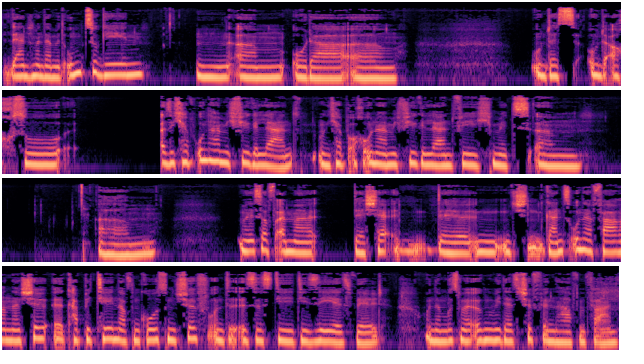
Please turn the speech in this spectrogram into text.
Lernt man damit umzugehen ähm, oder ähm, und das und auch so also ich habe unheimlich viel gelernt und ich habe auch unheimlich viel gelernt, wie ich mit ähm, ähm, man ist auf einmal der, der ein ganz unerfahrener Schiff, äh, Kapitän auf einem großen Schiff und es ist die die See ist wild und dann muss man irgendwie das Schiff in den Hafen fahren.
